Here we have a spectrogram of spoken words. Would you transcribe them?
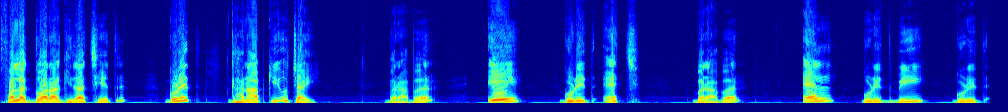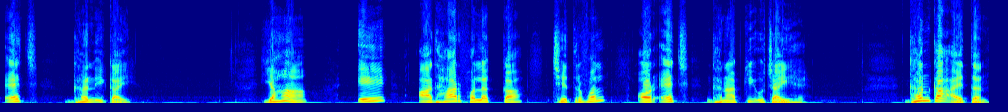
फलक द्वारा घिरा क्षेत्र गुणित घनाप की ऊंचाई बराबर ए गुणित एच बराबर एल गुणित बी गुणित एच घन इकाई। यहाँ ए आधार फलक का क्षेत्रफल और एच घनाप की ऊंचाई है। घन का आयतन।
